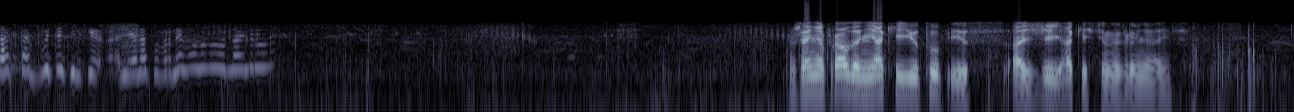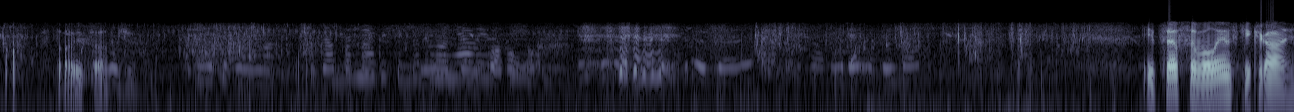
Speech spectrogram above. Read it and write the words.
Так, так будьте тільки. Лена, поверни голову одна і друга. Женя, правда, ніякий Ютуб із HD якістю не зрівняється. Сто відсотків. І це все Волинський край,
